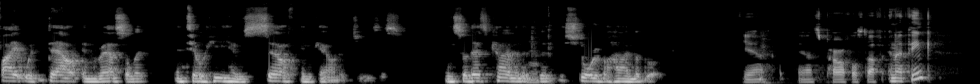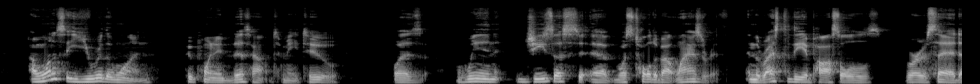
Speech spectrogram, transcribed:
fight with doubt and wrestle it until he himself encountered Jesus. And so that's kind of the, the story behind the book. Yeah, yeah, that's powerful stuff. And I think I want to say you were the one who pointed this out to me too. Was when Jesus uh, was told about Lazarus and the rest of the apostles were said,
